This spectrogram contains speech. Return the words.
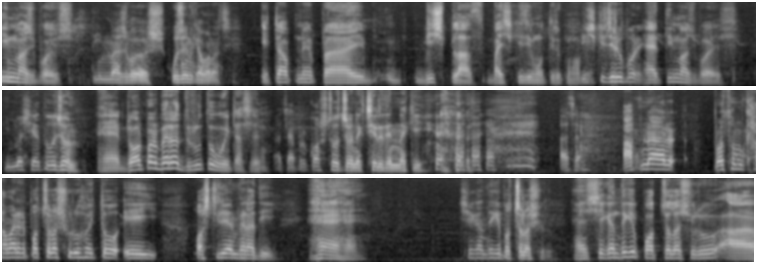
তিন মাস বয়স। তিন মাস বয়স। ওজন কেমন আছে? এটা আপনার প্রায় বিশ প্লাস বাইশ কেজির মতো এরকম হবে। বিশ কেজির উপরে? হ্যাঁ তিন মাস বয়স। তিন মাসে এত ওজন? হ্যাঁ ডরপার বেড়া দ্রুত ওয়েট আসে। আচ্ছা আপনার কষ্ট হচ্ছে অনেক ছেড়ে দেন নাকি? আচ্ছা আপনার প্রথম খামারের পথ চলা শুরু হয়তো এই অস্ট্রেলিয়ান ভেড়া দিয়ে হ্যাঁ হ্যাঁ। সেখান থেকে পথ চলা শুরু? হ্যাঁ সেখান থেকে পথ চলা শুরু। আর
